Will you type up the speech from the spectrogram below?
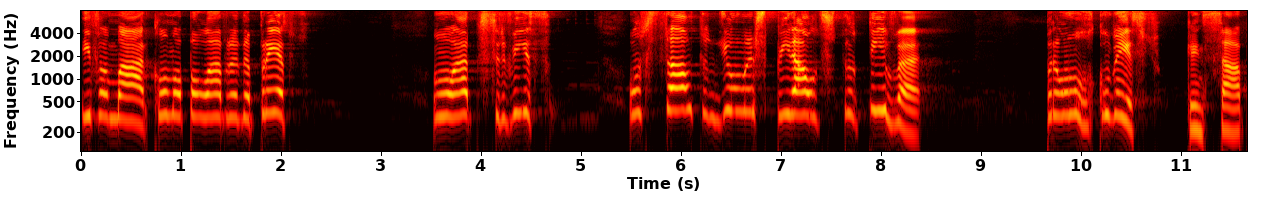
E amar com uma palavra de apreço, um ato de serviço, o salto de uma espiral destrutiva para um recomeço. Quem sabe?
